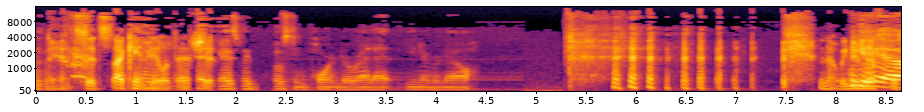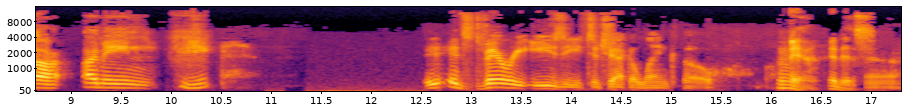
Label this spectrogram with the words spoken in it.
yeah, it's, it's I can't deal with that shit. You guys might be posting porn to Reddit. You never know. no, we do not. Yeah, I mean, it's very easy to check a link, though. Yeah, it is. Uh,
